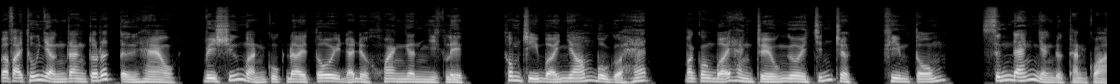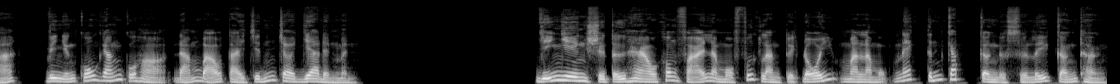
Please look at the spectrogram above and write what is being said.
Và phải thú nhận rằng tôi rất tự hào vì sứ mệnh cuộc đời tôi đã được hoan nghênh nhiệt liệt, không chỉ bởi nhóm Boogerhead mà còn bởi hàng triệu người chính trực, khiêm tốn, xứng đáng nhận được thành quả vì những cố gắng của họ đảm bảo tài chính cho gia đình mình. Dĩ nhiên, sự tự hào không phải là một phước lành tuyệt đối mà là một nét tính cách cần được xử lý cẩn thận.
